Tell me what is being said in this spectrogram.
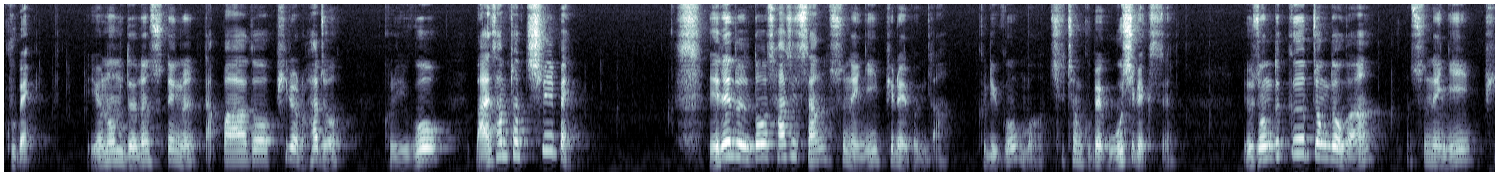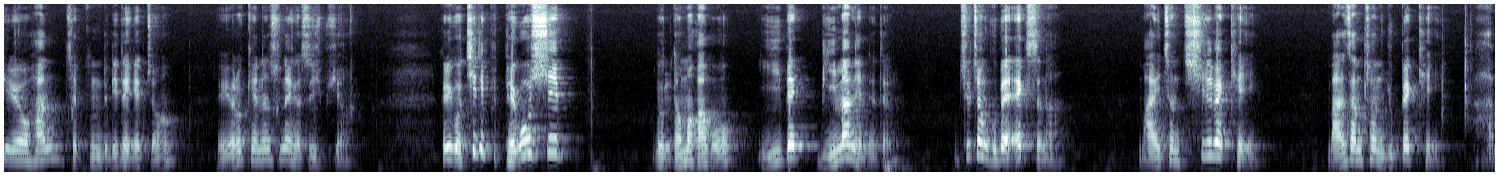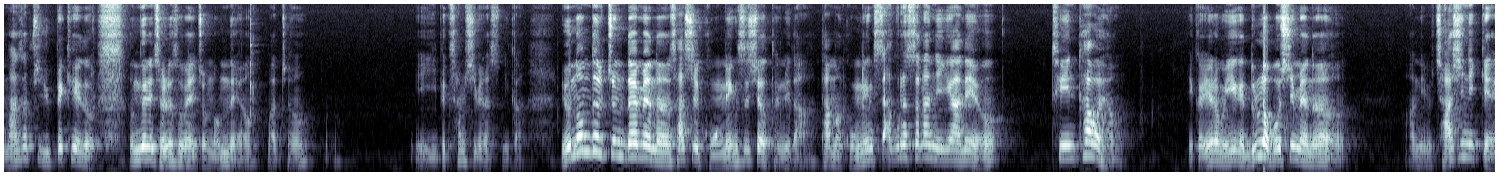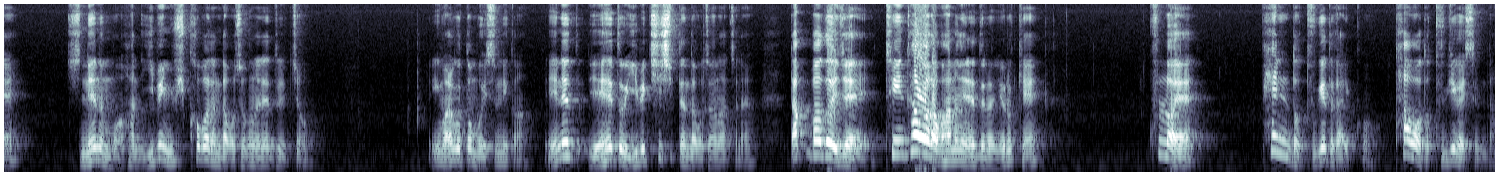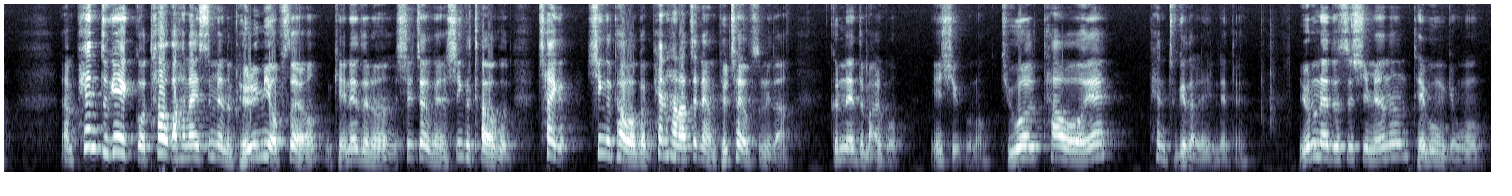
900 요놈들은 순행을 딱 봐도 필요로 하죠. 그리고 13700 얘네들도 사실상 순행이 필요해 보입니다. 그리고 뭐 7950X 요 정도 급 정도가 순행이 필요한 제품들이 되겠죠. 이렇게는 순행을 쓰십시오. 그리고 TDP 150은 넘어가고 200 미만인 애들 7900X나 12700K 13600K 아 13600K도 은근히 전력 소비량이 좀 높네요. 맞죠? 230이었으니까. 요 놈들쯤 되면은 사실 공랭 쓰셔도 됩니다. 다만 공랭 싸구려 써라는 얘기 아니에요. 트윈타워형. 그러니까 여러분 이게 눌러보시면은 아니 자신있게 지네는 뭐 한 260 커버 된다고 적어놓은 애들 있죠 이거 말고 또 뭐 있습니까? 얘네, 얘도 270 된다고 적어놨잖아요. 딱 봐도 이제 트윈 타워라고 하는 애들은 이렇게 쿨러에 팬도 두 개 들어가 있고 타워도 두 개가 있습니다. 팬 두 개 있고 타워가 하나 있으면 별 의미 없어요. 걔네들은 실제로 그냥 싱글 타워고 차이 싱글 타워 그 팬 하나짜리랑 별 차이 없습니다. 그런 애들 말고 이런 식으로 dual 타워에 팬 두 개 달려 있는 애들. 이런 애들 쓰시면은 대부분 경우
